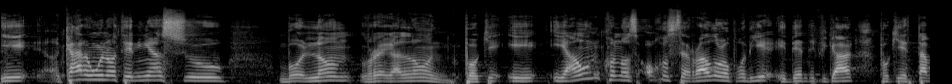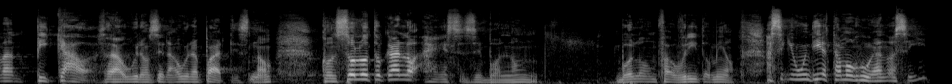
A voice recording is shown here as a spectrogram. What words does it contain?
Y cada uno tenía su bolón regalón, porque y, y, aún con los ojos cerrados lo podía identificar porque estaban picados algunos en algunas partes, ¿no? Con solo tocarlo, ay, ese es el bolón, bolón favorito mío. Así que un día estamos jugando así,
